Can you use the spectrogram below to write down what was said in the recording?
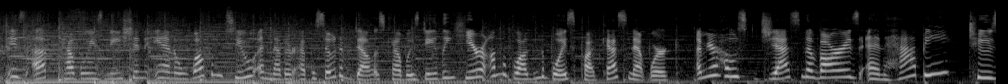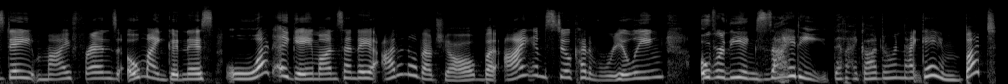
What is up, Cowboys Nation, and welcome to another episode of Dallas Cowboys Daily here on the Blog Blogging the Boys Podcast Network. I'm your host, Jess Nevarez, and happy Tuesday, my friends. Oh my goodness, what a game on Sunday. I don't know about y'all, but I am still kind of reeling over the anxiety that I got during that game. But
